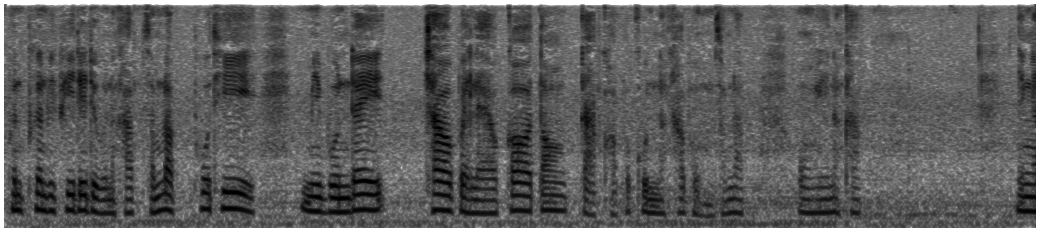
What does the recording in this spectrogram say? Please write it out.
เพื่อนๆพี่ๆได้ดูนะครับสำหรับผู้ที่มีบุญได้เช่าไปแล้วก็ต้องกราบขอบพระคุณนะครับผมสำหรับองค์นี้นะครับ ยังไง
